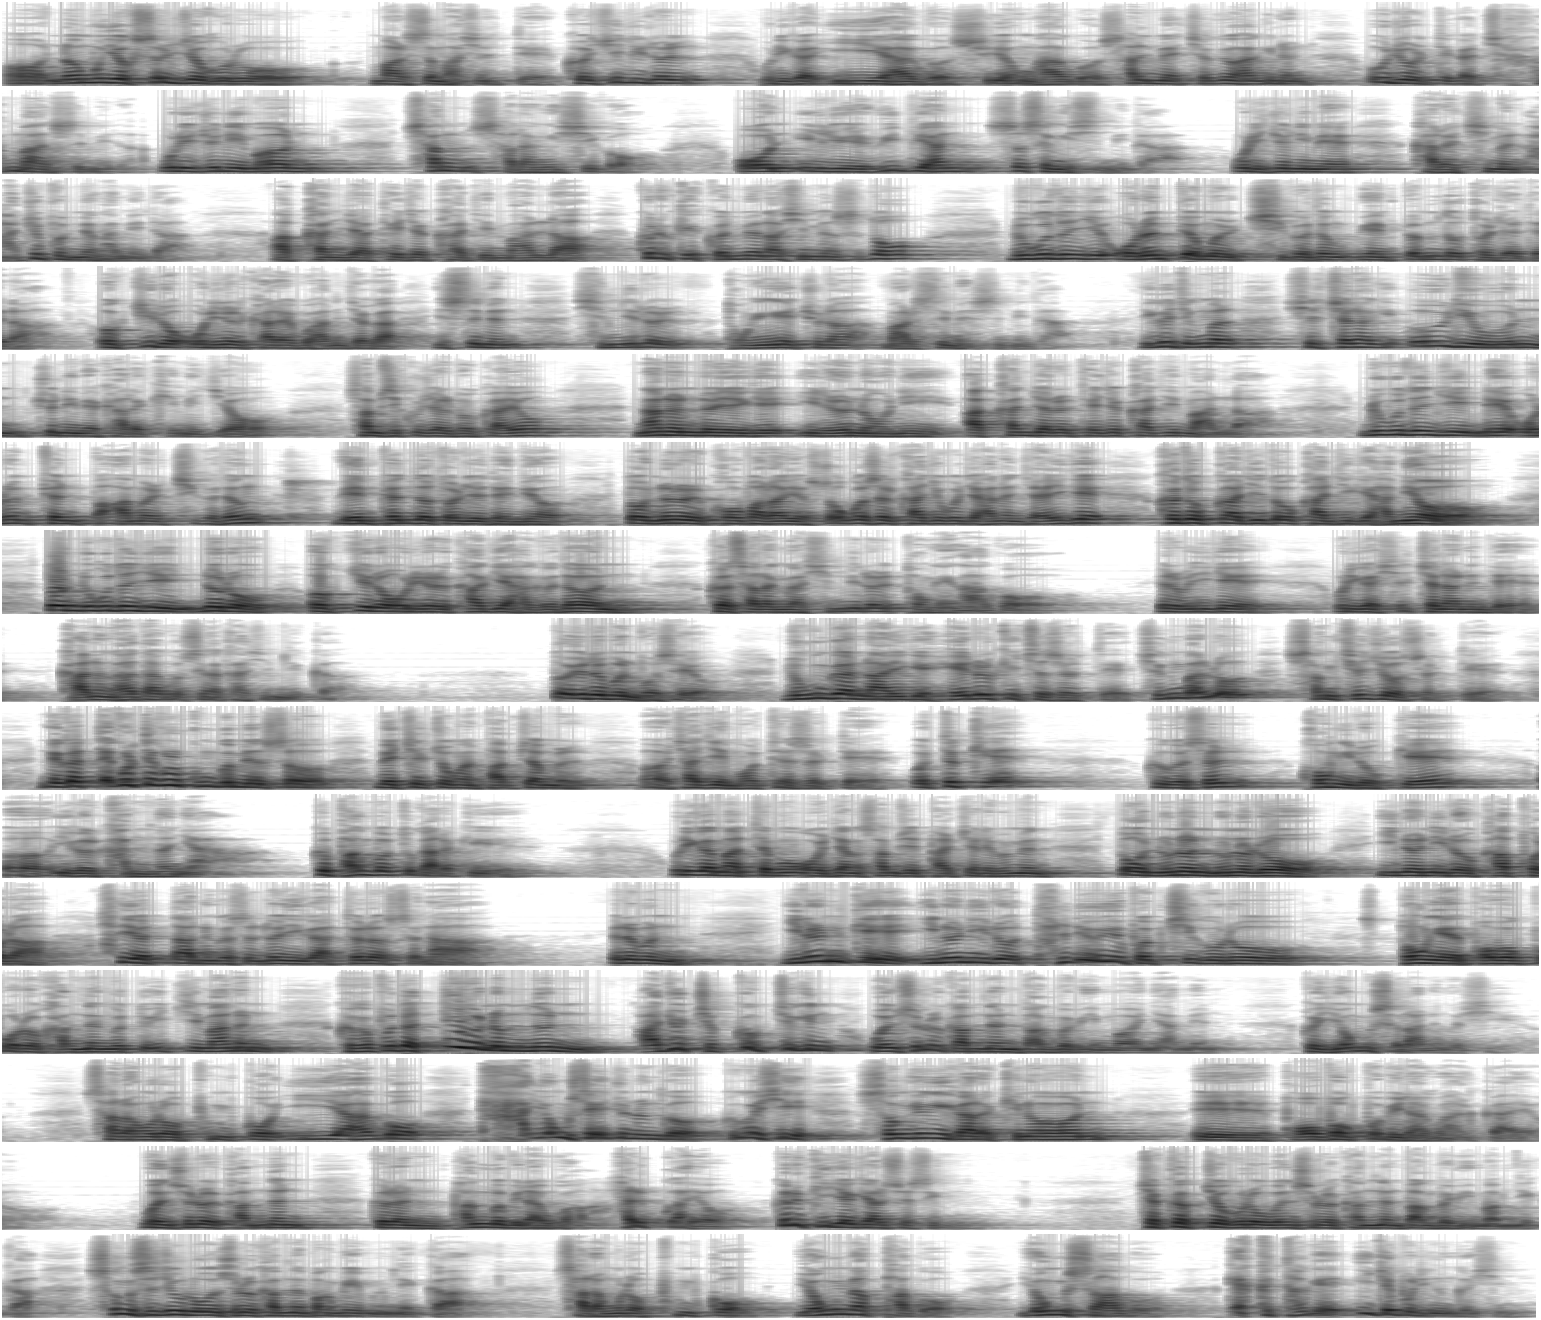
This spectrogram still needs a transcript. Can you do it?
어, 너무 역설적으로 말씀하실 때 그 진리를 우리가 이해하고 수용하고 삶에 적용하기는 어려울 때가 참 많습니다. 우리 주님은 참 사랑이시고 온 인류의 위대한 스승이십니다. 우리 주님의 가르침은 아주 분명합니다. 악한 자 대적하지 말라 그렇게 건면하시면서도 누구든지 오른뺨을 치거든 왼뺨도 돌려대라. 억지로 우리를 가려고 하는 자가 있으면 심리를 동행해 주라 말씀했습니다. 이거 정말 실천하기 어려운 주님의 가르침이죠. 39절 볼까요? 나는 너에게 이르노니 악한 자를 대적하지 말라. 누구든지 내 오른편 뺨을 치거든 왼편도 돌려대며 또 너를 고발하여 속옷을 가지고자 하는 자에게 그도까지도 가지게 하며 또 누구든지 너로 억지로 우리를 가게 하거든 그 사람과 심리를 동행하고 여러분 이게 우리가 실천하는데 가능하다고 생각하십니까? 또 여러분 보세요. 누군가 나에게 해를 끼쳤을 때, 정말로 상처 주었을 때, 내가 떼굴떼굴 굶으면서 며칠 동안 밤잠을 어, 자지 못했을 때, 어떻게 그것을 공의롭게 어, 이걸 갚느냐. 그 방법도 가르치기. 우리가 마태복음 5장 38절에 보면 또 눈은 눈으로 이는 이로 갚으라 하였다는 것을 너희가 들었으나 여러분 이런 게 이는 이로 탄류의 법칙으로 동해 보복보로 갚는 것도 있지만은 그것보다 뛰어넘는 아주 적극적인 원수를 갚는 방법이 뭐냐면 그 용서라는 것이에요. 사랑으로 품고 이해하고 다 용서해 주는 것 그것이 성경이 가르치는 예, 보복법이라고 할까요? 원수를 갚는 그런 방법이라고 할까요? 그렇게 이야기할 수 있습니다. 적극적으로 원수를 갚는 방법이 뭡니까? 성수적으로 원수를 갚는 방법이 뭡니까? 사랑으로 품고 용납하고 용서하고 깨끗하게 잊어버리는 것입니다.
